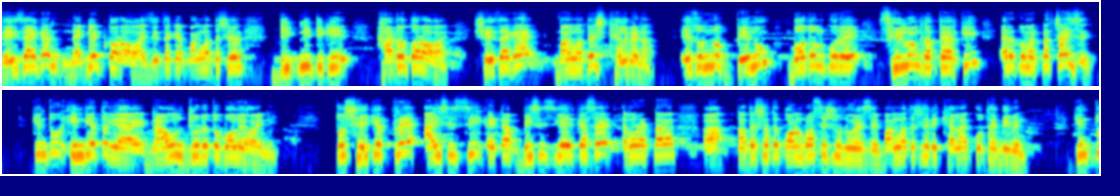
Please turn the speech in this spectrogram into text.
যেই জায়গায় নেগলেক্ট করা হয়, যে জায়গায় বাংলাদেশের ডিগনিটিকে খাটো করা হয়, সেই জায়গায় বাংলাদেশ খেলবে না। এজন্য বেনু বদল করে শ্রীলঙ্কাতে আর কি এরকম একটা চাইছে। কিন্তু ইন্ডিয়াতে গ্রাউন্ড জুড়ে তো বলে হয়নি। তো সেই ক্ষেত্রে আইসিসি এটা বিসিসিআই কাছে এমন একটা তাদের সাথে কনভারসেশন হয়েছে বাংলাদেশের এই খেলা কোথায় দিবেন? কিন্তু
